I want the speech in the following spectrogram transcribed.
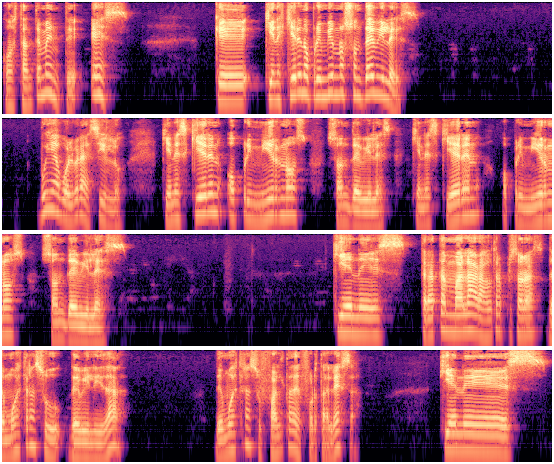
constantemente es que quienes quieren oprimirnos son débiles. Voy a volver a decirlo. Quienes quieren oprimirnos son débiles. Quienes quieren oprimirnos son débiles. Quienes tratan mal a las otras personas demuestran su debilidad, demuestran su falta de fortaleza. Quienes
